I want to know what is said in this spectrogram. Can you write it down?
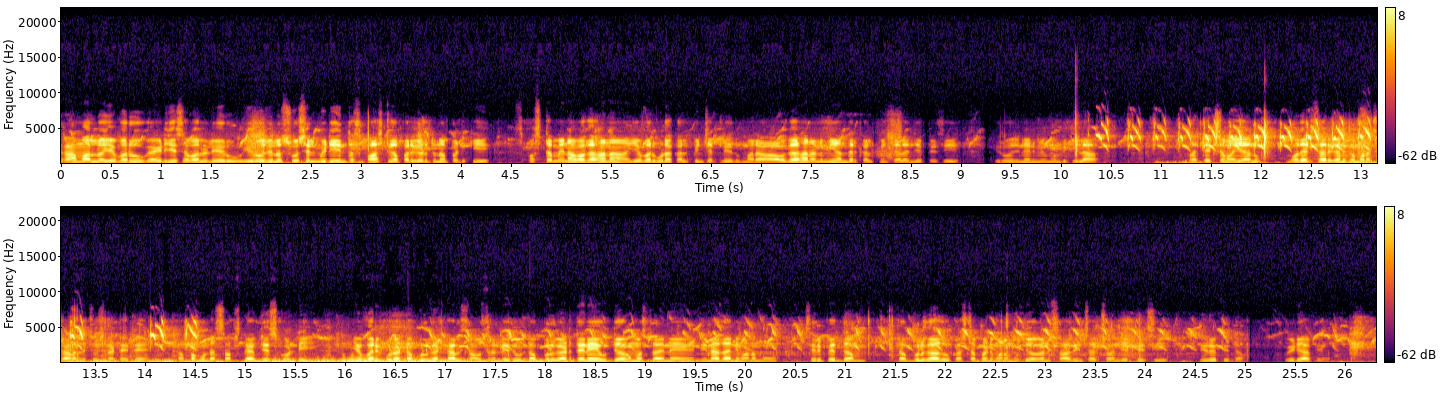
గ్రామాల్లో ఎవరు గైడ్ చేసే వాళ్ళు లేరు. ఈ రోజుల్లో సోషల్ మీడియా ఇంత ఫాస్ట్గా పరిగెడుతున్నప్పటికీ స్పష్టమైన అవగాహన ఎవరు కూడా కల్పించట్లేదు. మరి ఆ అవగాహనను మీ అందరు కల్పించాలని చెప్పేసి ఈరోజు నేను మీ ముందుకు ఇలా ప్రత్యక్షమయ్యాను. మొదటిసారి కనుక మన ఛానల్ని చూసినట్టయితే తప్పకుండా సబ్స్క్రైబ్ చేసుకోండి. ఎవరికి కూడా డబ్బులు కట్టాల్సిన అవసరం లేదు. డబ్బులు కడితేనే ఉద్యోగం వస్తాయనే నినాదాన్ని మనము సరిపెద్దాం డబ్బులు కాదు కష్టపడి మనం ఉద్యోగాన్ని సాధించవచ్చు అని చెప్పేసి నిరూపిద్దాం. వీడియో ఆపేయాలి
